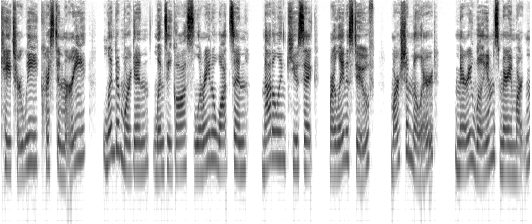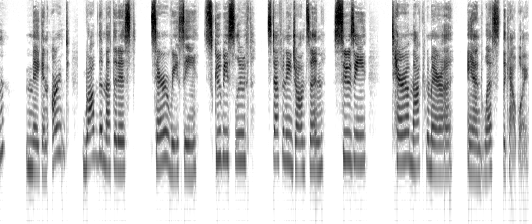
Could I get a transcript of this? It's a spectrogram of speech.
Kay Terwee, Kristen Marie, Linda Morgan, Lindsay Goss, Lorena Watson, Madeline Cusick, Marlena Stuve, Marcia Millard, Mary Williams, Mary Martin, Megan Arndt, Rob the Methodist, Sarah Reese, Scooby Sleuth, Stephanie Johnson, Susie, Tara McNamara, and Wes the Cowboy.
